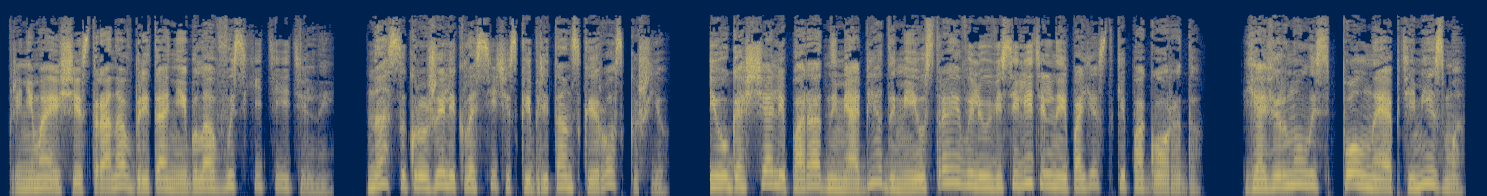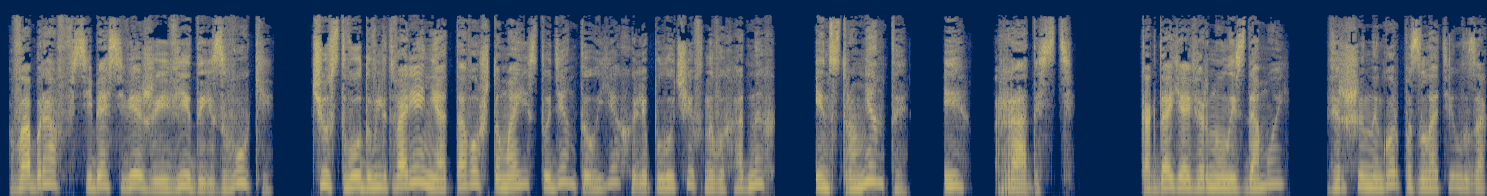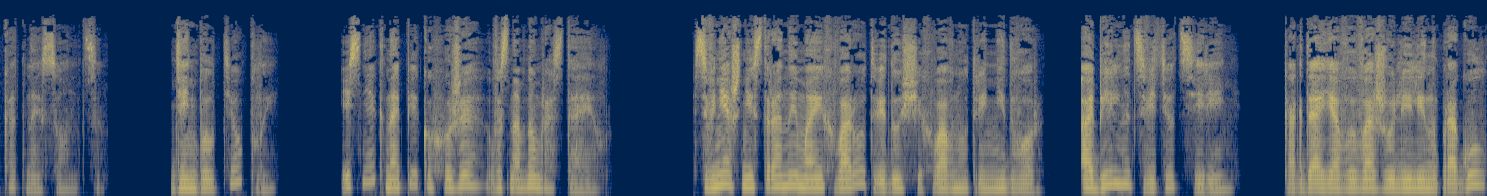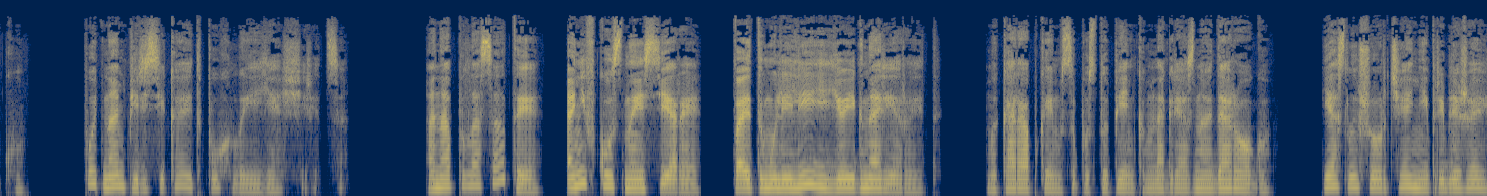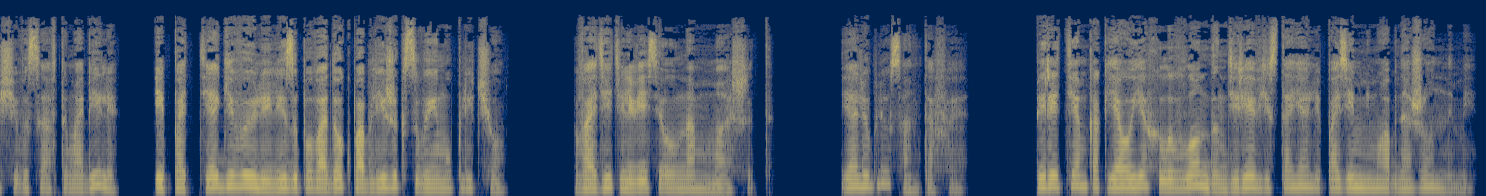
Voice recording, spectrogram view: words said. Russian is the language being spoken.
Принимающая сторона в Британии была восхитительной. Нас окружили классической британской роскошью и угощали парадными обедами и устраивали увеселительные поездки по городу. Я вернулась полная оптимизма, вобрав в себя свежие виды и звуки, чувство удовлетворения от того, что мои студенты уехали, получив на выходных инструменты и радость. Когда я вернулась домой, вершины гор позолотило закатное солнце. День был теплый, и снег на пиках уже в основном растаял. С внешней стороны моих ворот, ведущих во внутренний двор, обильно цветет сирень. Когда я вывожу Лили на прогулку, путь нам пересекает пухлая ящерица. Она полосатая, а не вкусные серые, поэтому Лили ее игнорирует. Мы карабкаемся по ступенькам на грязную дорогу. Я слышу урчание приближающегося автомобиля и подтягиваю Лили за поводок поближе к своему плечу. Водитель весело нам машет. Я люблю Санта-Фе. Перед тем, как я уехала в Лондон, деревья стояли по-зимнему обнаженными.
